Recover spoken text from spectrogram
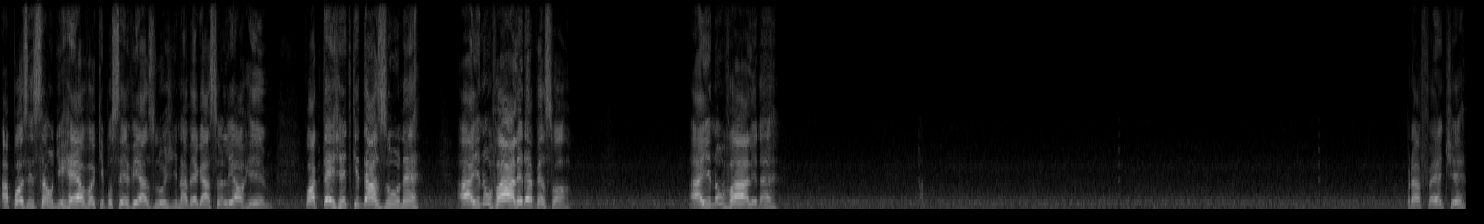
A posição de relva aqui para você ver as luzes de navegação ali é horrível. Só que tem gente que dá azul, né? Aí não vale, né, pessoal? Aí não vale, né? Pra frente.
